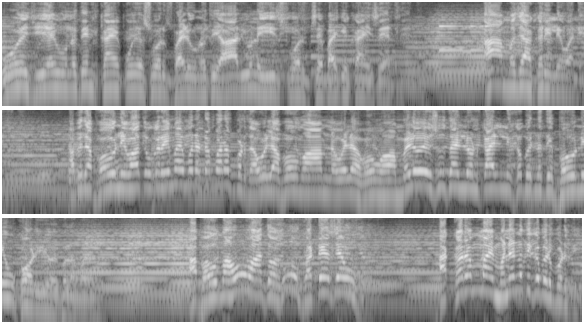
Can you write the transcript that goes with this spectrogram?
કોઈ જી આવ્યું નથી ને કાંઈ કોઈએ સ્વર્ગ ભાડ્યું નથી. આ રહ્યું ને એ સ્વર્ગ છે, બાકી કાંઈ છે નહીં. આ મજા કરી લેવાની છે. આ બધા ભવની વાતો કરે એમાં મને ટપા ન પડતા. ઓલા ભવમાં આમ ને ઓલા ભવમાં આમ. મળ્યો એ શું થાય લો ને કાલની ખબર નથી. ભવની હું ખોડવી હોય ભલે મને આ ભવમાં હું વાંધો? શું ઘટે છે હું? આ કરમમાં મને નથી ખબર પડતી.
